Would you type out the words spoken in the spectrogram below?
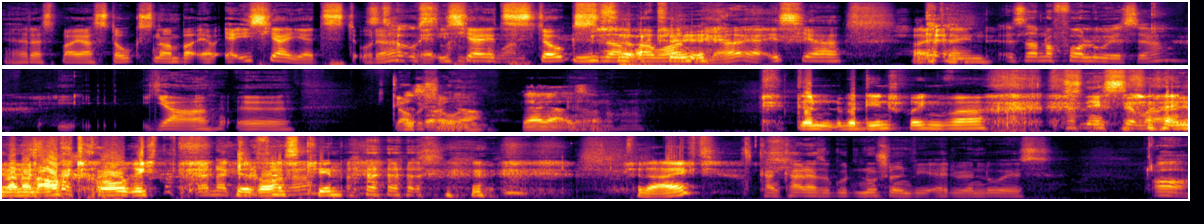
Ja, das war ja Stokes Number. Er, er ist ja jetzt, oder? Stokes er ist ja jetzt Stokes Number okay. One. Ne? Er ist ja. ist er noch vor Louis, ja? Ja, äh, ich glaube er, schon. Ja, ja, ja ist, ist er. Noch, Denn über den sprechen wir das nächste Mal. Wenn ja. wir dann auch traurig hier rausgehen. Vielleicht. Das kann keiner so gut nuscheln wie Adrian Lewis. Oh,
